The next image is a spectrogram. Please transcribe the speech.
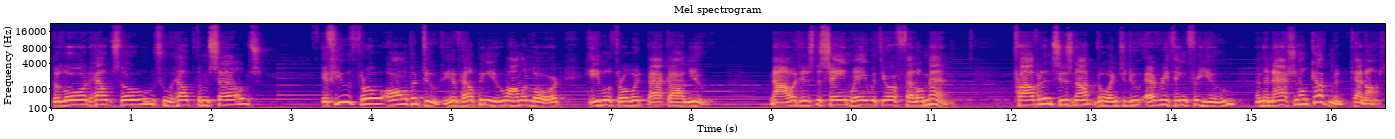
the Lord helps those who help themselves. If you throw all the duty of helping you on the Lord, he will throw it back on you. Now it is the same way with your fellow men. Providence is not going to do everything for you, and the national government cannot.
